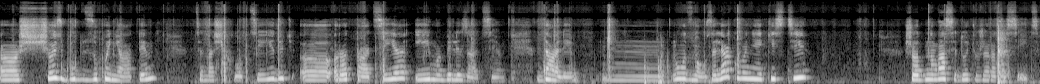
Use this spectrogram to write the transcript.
Е, Щось будуть зупиняти. Це наші хлопці їдуть. Е, Ротація і мобілізація. Далі. Ну, от знову залякування, якісь ці, що на вас ідуть уже рососійці.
